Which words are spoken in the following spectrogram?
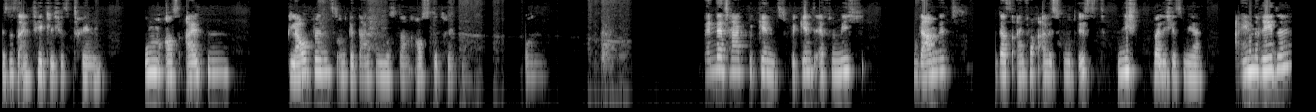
Es ist ein tägliches Training, um aus alten Glaubens- und Gedankenmustern auszutreten. Und wenn der Tag beginnt, beginnt er für mich damit, dass einfach alles gut ist. Nicht, weil ich es mir einrede,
